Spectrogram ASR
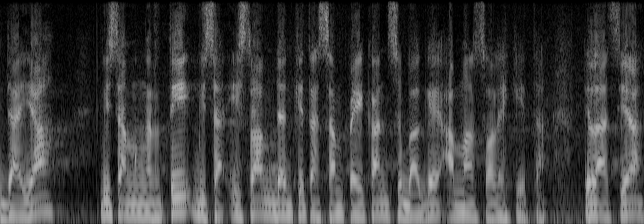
hidayah, bisa mengerti, bisa Islam dan kita sampaikan sebagai amal soleh kita. Jelas ya?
